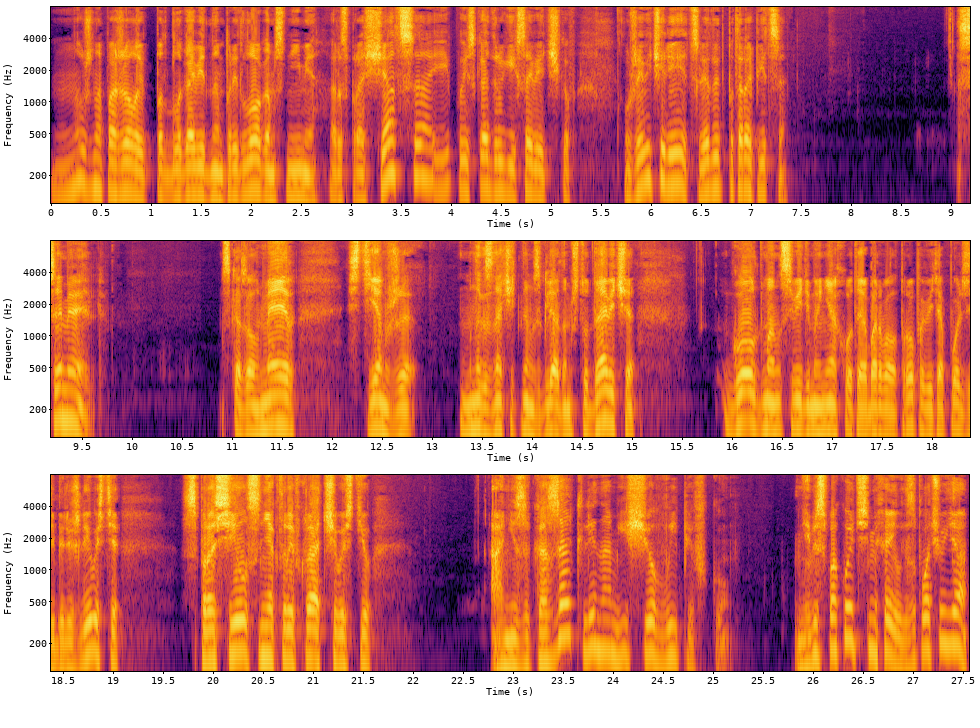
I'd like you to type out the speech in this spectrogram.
Нужно, пожалуй, под благовидным предлогом с ними распрощаться и поискать других советчиков. Уже вечереет, следует поторопиться. «Сэмюэль», — сказал Мейер с тем же многозначительным взглядом, что Давича, Голдман с видимой неохотой оборвал проповедь о пользе бережливости, спросил с некоторой вкратчивостью, «А не заказать ли нам еще выпивку?» «Не беспокойтесь, Михаил, заплачу я.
